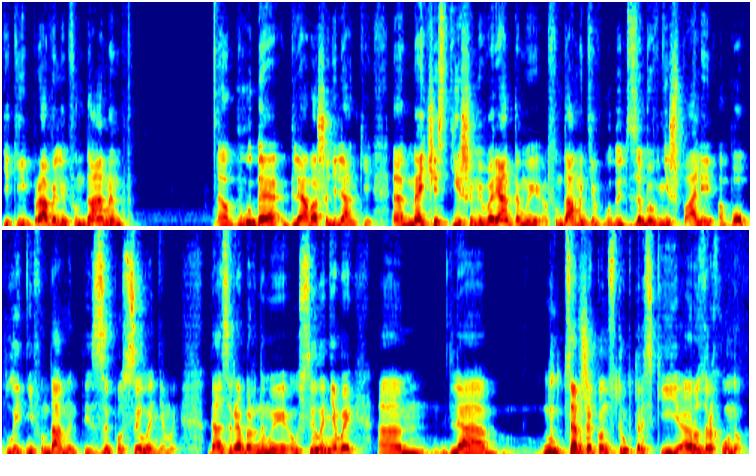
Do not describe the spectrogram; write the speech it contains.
який правильний фундамент. Е, Буде для вашої ділянки. Е, найчастішими варіантами фундаментів будуть забивні шпалі або плитні фундаменти з посиленнями, да, з реберними усиленнями. Ем, для ну, це вже конструкторський е, розрахунок.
